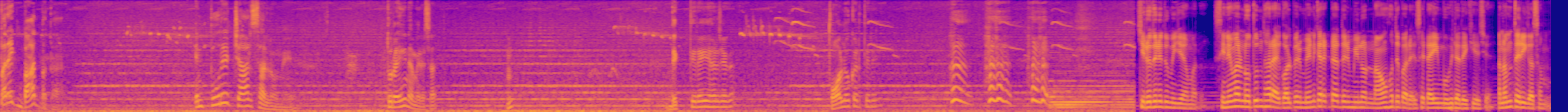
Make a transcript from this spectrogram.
पर एक बात बता इन पूरे चार सालों में तू रही ना मेरे साथ हुँ? दिखती रही हर जगह। फॉलो करते रही। চিরদিনই তুমি যে আমার। সিনেমার নতুন ধারায় গল্পের মেন ক্যারেক্টারদের মিলন নাও হতে পারে সেটা এই মুভিটা দেখিয়েছে। আনাম তেরি কাসাম।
